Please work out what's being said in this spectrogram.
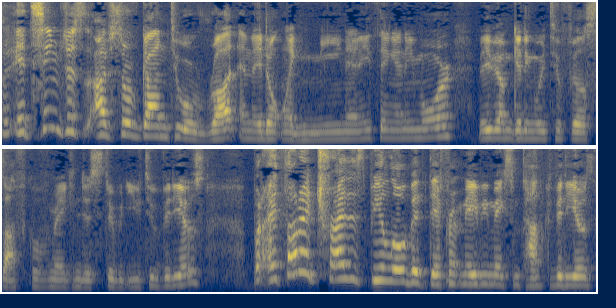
it seems just I've sort of gotten to a rut and they don't like mean anything anymore. Maybe I'm getting way too philosophical for making just stupid YouTube videos. But I thought I'd try this be a little bit different, maybe make some topic videos.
